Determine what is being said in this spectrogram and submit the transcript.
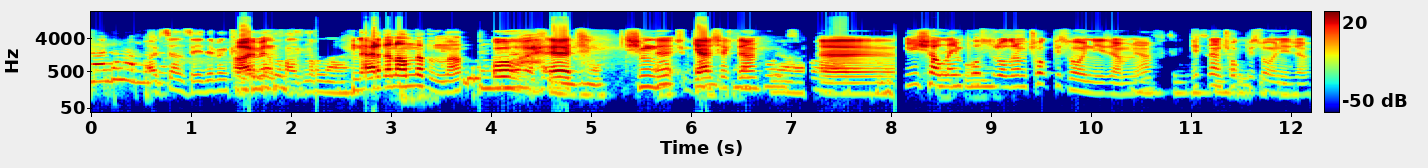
nereden anladı? Açan Zeynep'in Harbi. kanalından fazla Allah. Nereden anladın lan? Oh evet. Şimdi gerçekten eee inşallah imposter olurum çok pis oynayacağım ya. Cidden çok pis oynayacağım.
